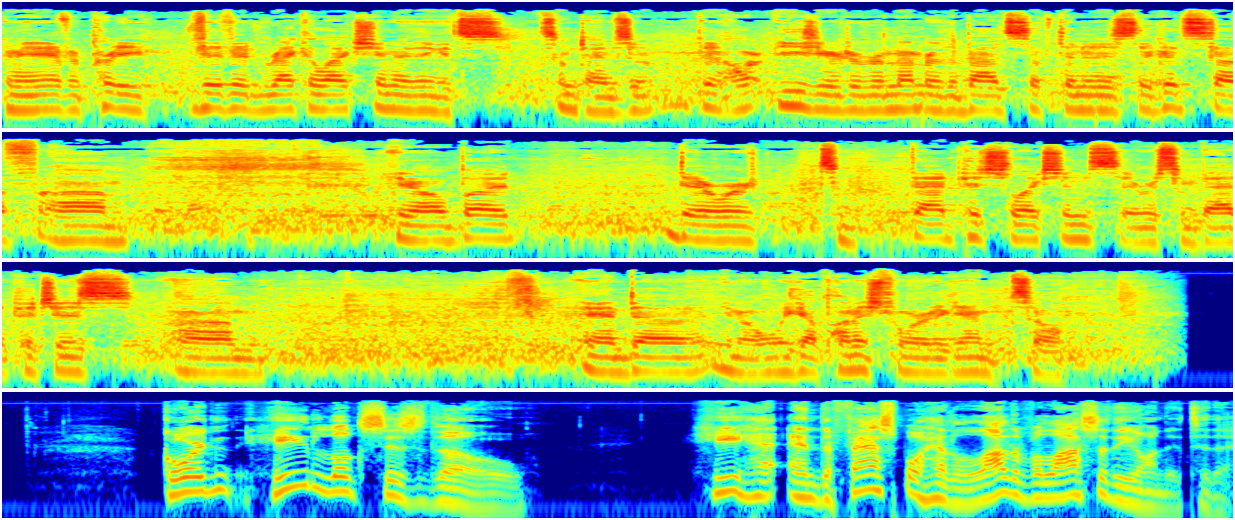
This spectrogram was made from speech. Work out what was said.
I mean, I have a pretty vivid recollection. I think it's sometimes a bit hard, easier to remember the bad stuff than it is the good stuff. Um, you know, but there were some bad pitch selections. There were some bad pitches, um, and uh, you know we got punished for it again. So, Gordon, he looks as though he ha- and the fastball had a lot of velocity on it today.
